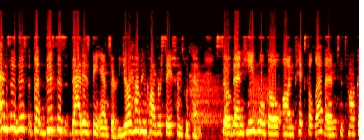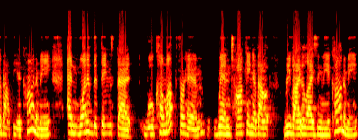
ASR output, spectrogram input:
And so this, but this is that is the answer. You're having conversations with him. So then he will go on Pix 11 to talk about the economy. And one of the things that will come up for him when talking about revitalizing the economy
